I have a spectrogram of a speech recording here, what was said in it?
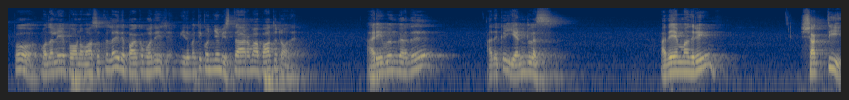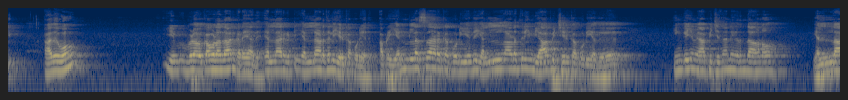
இப்போது முதலே போன மாதத்தில் இதை பார்க்கும்போது இதை பற்றி கொஞ்சம் விஸ்தாரமாக பார்த்துட்டோம் அதை. அறிவுங்கிறது அதுக்கு எண்ட்லெஸ் அதே மாதிரி சக்தி அதுவும் இவ்வளோ கவலை தான் கிடையாது. எல்லாருக்கிட்டையும் எல்லா இடத்துலையும் இருக்கக்கூடியது. அப்புறம் என்லெஸ்ஸாக இருக்கக்கூடியது எல்லா இடத்துலையும் வியாபிச்சு இருக்கக்கூடியது இங்கேயும் வியாபிச்சு தானே இருந்தாகணும். எல்லா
